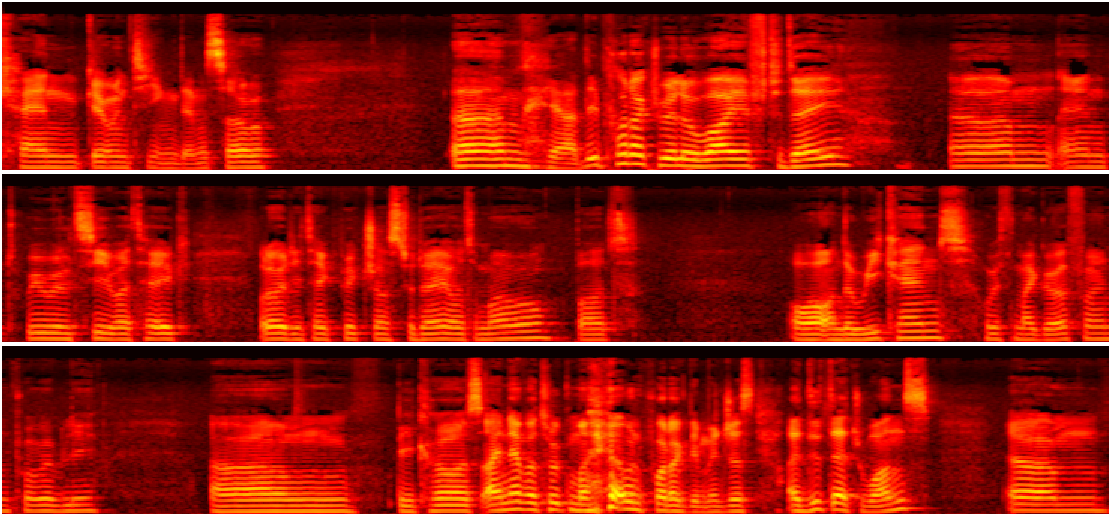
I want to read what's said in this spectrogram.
can guaranteeing them. So um, yeah, the product will arrive today, um, and we will see if I take already take pictures today or tomorrow, but or on the weekend with my girlfriend probably. Um, because I never took my own product images. I did that once um,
